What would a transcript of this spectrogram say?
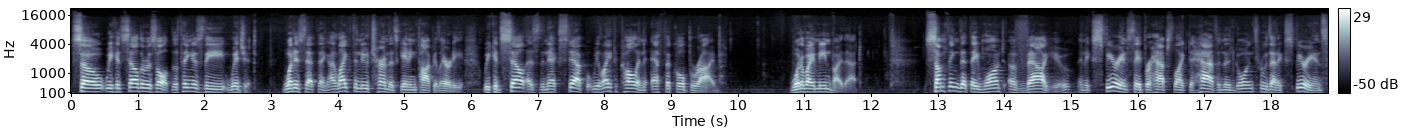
so we could sell the result. The thing is the widget. What is that thing? I like the new term that's gaining popularity. We could sell as the next step what we like to call an ethical bribe. What do I mean by that? Something that they want of value, an experience they'd perhaps like to have, and then going through that experience,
